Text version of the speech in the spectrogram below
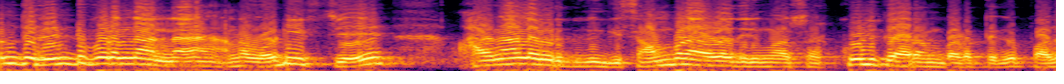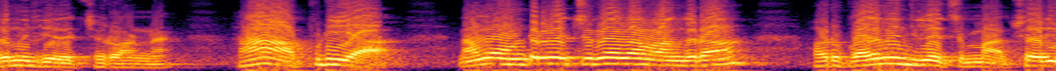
வந்து ரெண்டு படம் தான் அண்ணன் ஆனால் ஒடிச்சு அதனால் அவருக்கு இன்னைக்கு சம்பளம் எவ்வளோ தெரியுமா சார் கூலிக்காரன் படத்துக்கு பதினஞ்சு லட்ச ரூபான்னு ஆ அப்படியா? நம்ம ஒன்றரை லட்ச ரூபா தான் வாங்குறோம். அவர் பதினஞ்சு லட்சமா? சரி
